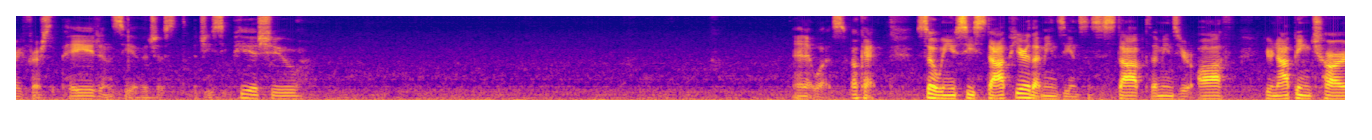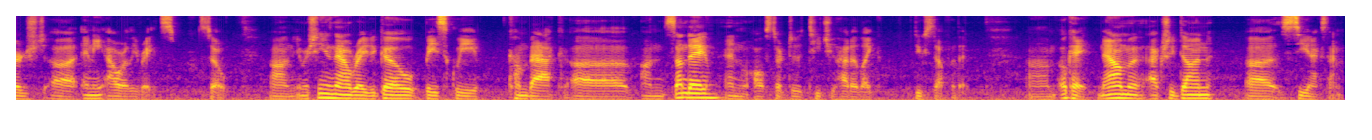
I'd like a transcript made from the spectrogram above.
Refresh the page and see if it's just a GCP issue. And it was. Okay, so when you see stop here, that means the instance is stopped. That means you're off. You're not being charged uh, any hourly rates. So um, your machine is now ready to go. Basically, come back uh, on Sunday and I'll start to teach you how to like do stuff with it. Um, okay, now I'm actually done. Uh, see you next time.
